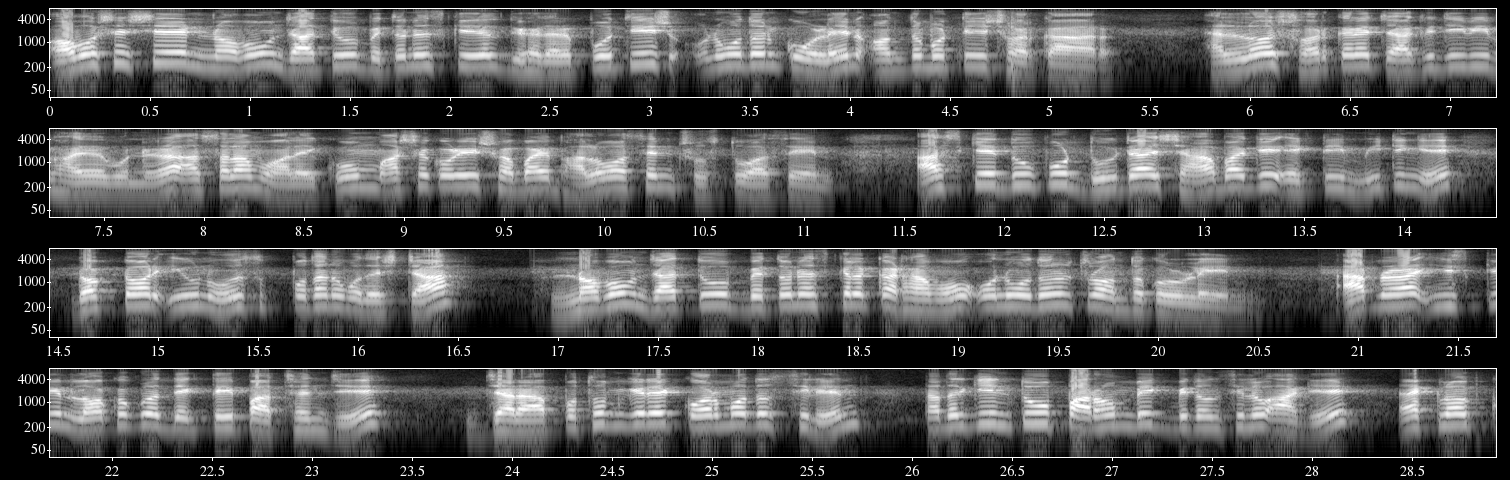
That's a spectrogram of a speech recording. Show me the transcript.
অবশেষে নবম জাতীয় বেতন স্কেল দুই হাজার পঁচিশ অনুমোদন করলেন অন্তর্বর্তী সরকার। হ্যালো সরকারি চাকরিজীবী ভাই বোনেরা, আসসালামু আলাইকুম। আশা করি সবাই ভালো আছেন, সুস্থ আছেন। আজকে দুপুর দুইটায় শাহবাগে একটি মিটিংয়ে ডক্টর ইউনুস প্রধান উপদেষ্টা নবম জাতীয় বেতন স্কেল কাঠামো অনুমোদন চূড়ান্ত করলেন। আপনারা স্ক্রিন লক্ষ্য করে দেখতেই পাচ্ছেন যে যারা প্রথম গ্রেডে কর্মরত ছিলেন তাদের কিন্তু প্রারম্ভিক বেতন ছিল আগে এক লক্ষ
